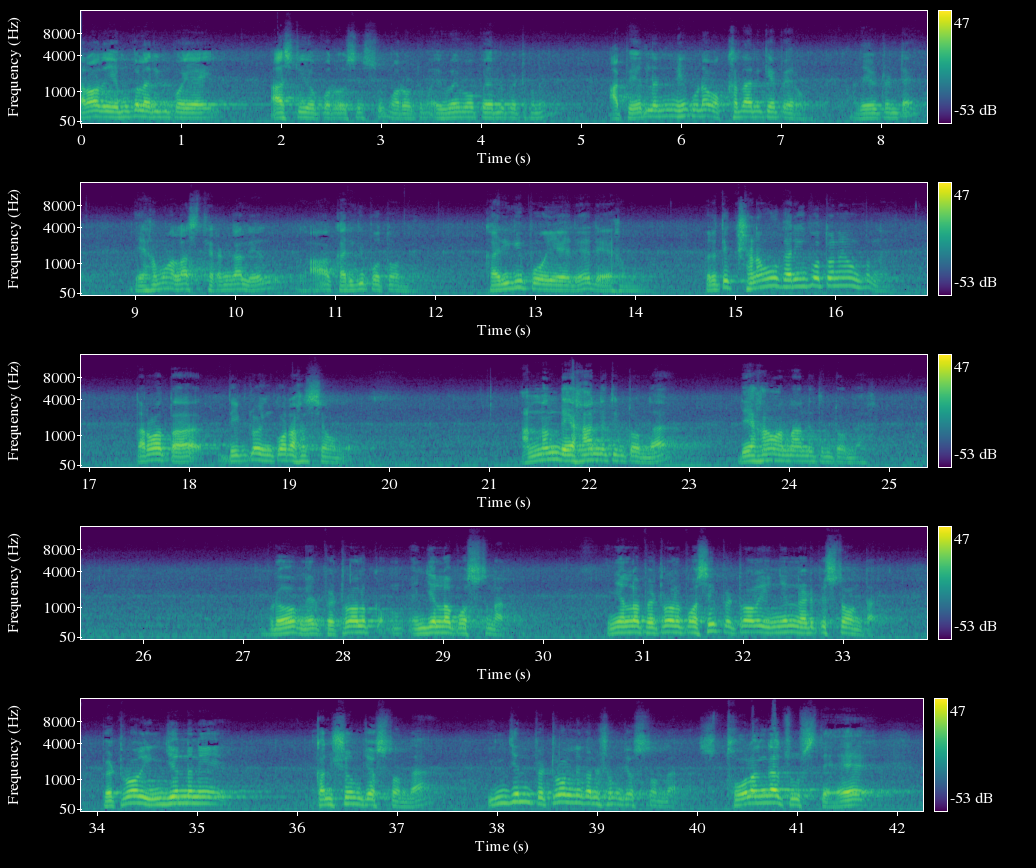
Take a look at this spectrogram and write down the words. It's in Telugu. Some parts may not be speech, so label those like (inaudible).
తర్వాత ఎముకలు అరిగిపోయాయి. ఆస్టియోపరోసిస్ మరొకటి ఏవేవో పేర్లు పెట్టుకుని. ఆ పేర్లన్నీ కూడా ఒక్కదానికే పేరు. అదేమిటంటే దేహము అలా స్థిరంగా లేదు అలా కరిగిపోతుంది. కరిగిపోయేదే దేహము. ప్రతి క్షణము కరిగిపోతూనే ఉంటుంది. తర్వాత దీంట్లో ఇంకో రహస్యం ఉంది. అన్నం దేహాన్ని తింటోందా? దేహం అన్నాన్ని తింటోందా? ఇప్పుడు మీరు పెట్రోల్ ఇంజిన్లో పోస్తున్నారు. ఇంజన్లో పెట్రోల్ పోసి పెట్రోల్ ఇంజిన్ నడిపిస్తూ ఉంటారు. పెట్రోల్ ఇంజిన్ని కన్స్యూమ్ చేస్తుందా? ఇంజిన్ పెట్రోల్ని కన్స్యూమ్ చేస్తుందా? స్థూలంగా చూస్తే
